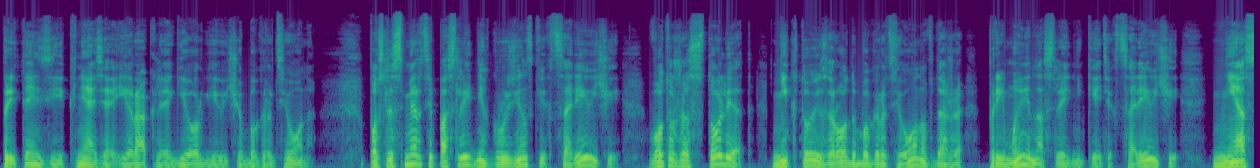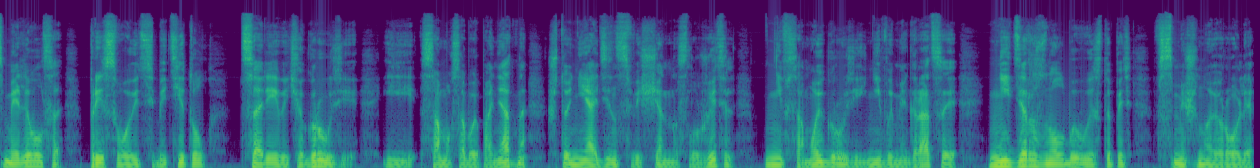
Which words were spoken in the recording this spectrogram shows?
претензии князя Ираклия Георгиевича Багратиона. После смерти последних грузинских царевичей вот уже сто лет никто из рода Багратионов, даже прямые наследники этих царевичей, не осмеливался присвоить себе титул царевича Грузии, и, само собой понятно, что ни один священнослужитель ни в самой Грузии, ни в эмиграции не дерзнул бы выступить в смешной роли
